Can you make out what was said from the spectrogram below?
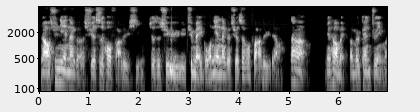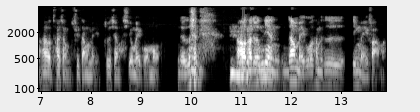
然后去念那个学士后法律系，就是去去美国念那个学士后法律这样。那因为他有美 American Dream 嘛，他有他想去当美，就是想有美国梦，就是，然后他就念，你知道美国他们是英美法嘛，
